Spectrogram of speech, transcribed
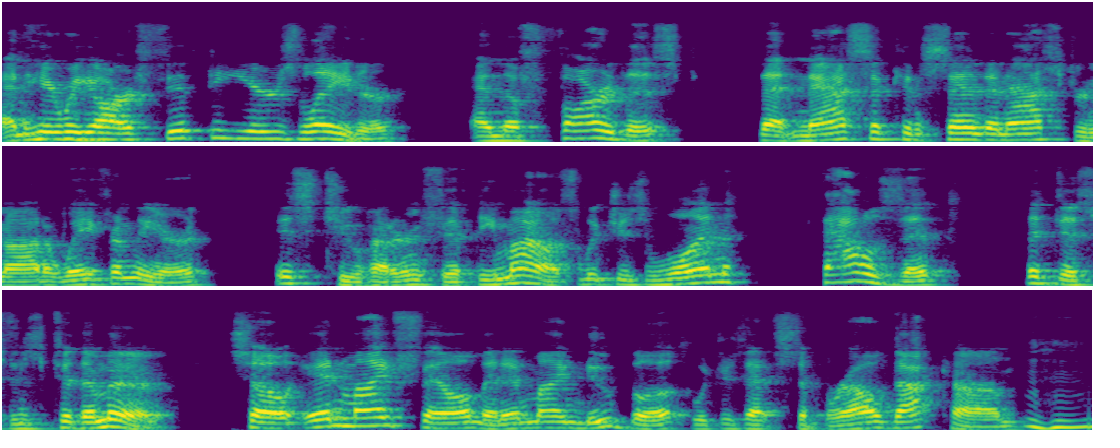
And here we are 50 years later, and the farthest that NASA can send an astronaut away from the Earth is 250 miles, which is one thousandth the distance to the moon. So in my film and in my new book, which is at Sibrel.com, hmm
